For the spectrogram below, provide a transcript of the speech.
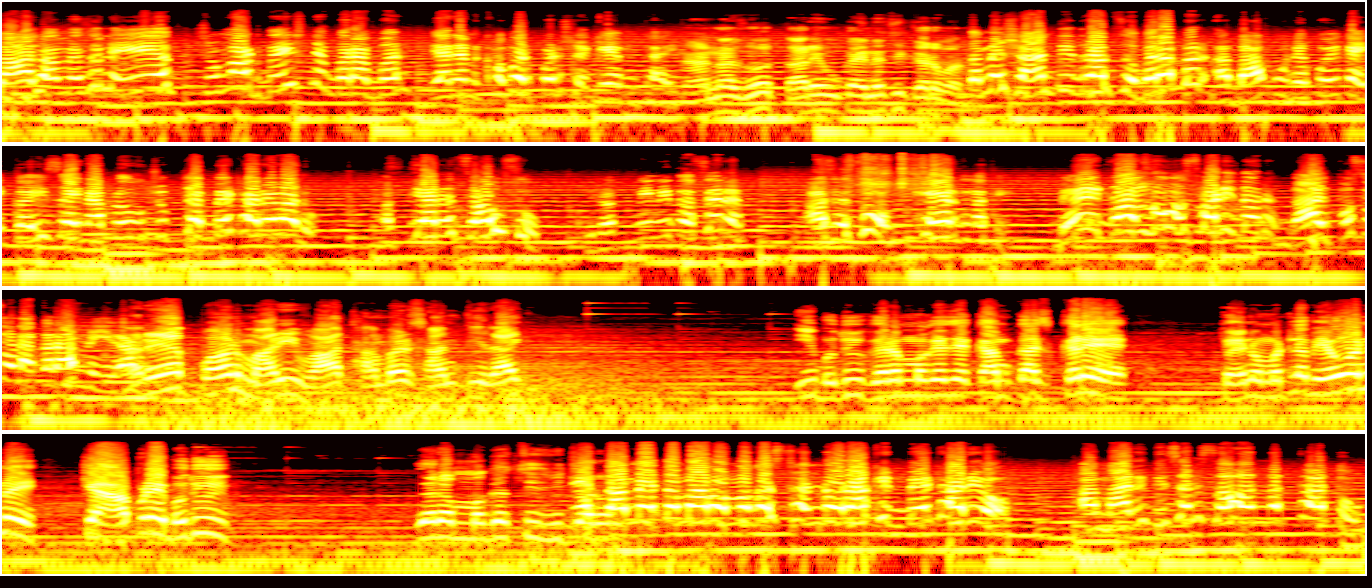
કાલ અમે છે ને એક ચમાટ દઈશ ને બરાબર ત્યારે એને ખબર પડશે કેમ થાય. ના ના જો તારે એવું કઈ નથી કરવાનું. તમે શાંતિ રાખજો બરાબર? આ બાપુને કોઈ કઈ કહી જાય ને આપણે હું ચૂપચાપ બેઠા રહેવાનું. અત્યારે જ જાઉં છું. રત્નીની તો છે ને આજે જો ખેર નથી. બે ગાલ નો હસવાડી દો ગાલ પસોડા કરાવડી અરે પણ મારી વાત સાંભળ શાંતિ રાખ. ઈ બધું ગરમ મગજે કામકાજ કરે તો એનો મતલબ એવો નહીં કે આપણે બધું ગરમ મગજથી જ વિચારો. તમે તમારો મગજ ઠંડો રાખીને બેઠા રહ્યો. આ મારી છે સહન નથી થતું.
